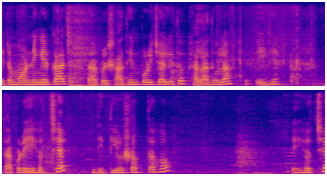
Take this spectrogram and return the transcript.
এটা মর্নিংয়ের কাজ, তারপরে স্বাধীন পরিচালিত, খেলাধুলা, এই যে। তারপরে এই হচ্ছে দ্বিতীয় সপ্তাহ। এই হচ্ছে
